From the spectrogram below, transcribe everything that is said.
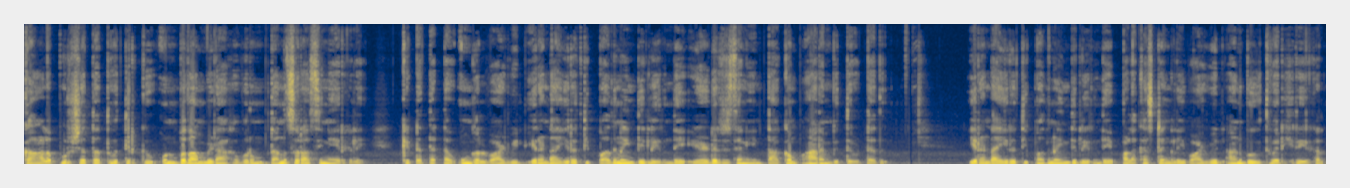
காலபுருஷ தத்துவத்திற்கு ஒன்பதாம் வீடாக வரும் தனுசு ராசி நேயர்களே கிட்டத்தட்ட உங்கள் வாழ்வில் இரண்டாயிரத்தி பதினைந்திலிருந்தே ஏழரை சனியின் தாக்கம் ஆரம்பித்து விட்டது இரண்டாயிரத்தி பதினைந்திலிருந்தே பல கஷ்டங்களை வாழ்வில் அனுபவித்து வருகிறீர்கள்.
